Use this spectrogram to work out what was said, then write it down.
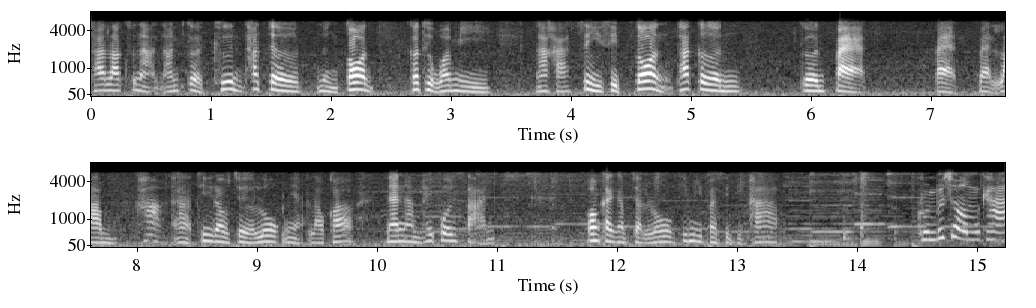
ถ้าลักษณะนั้นเกิดขึ้น ถ้าเจอหนึ่งต้นก็ถือว่ามีนะคะ40 ต้น ถ้าเกินเกิน 8 8 8ลค่ะำอ่าที่เราเจอโรคเนี่ยเราก็แนะนำให้พ่นสารป้องกันกำจัดโรคที่มีประสิทธิภาพ คุณผู้ชมคะ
